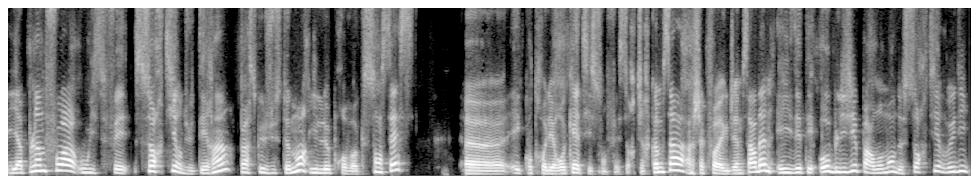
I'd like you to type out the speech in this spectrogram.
Il y a plein de fois où il se fait sortir du terrain parce que justement, il le provoque sans cesse. Euh, et contre les Rockets, ils se sont fait sortir comme ça, à chaque fois avec James Harden, et ils étaient obligés par moment de sortir Rudy.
